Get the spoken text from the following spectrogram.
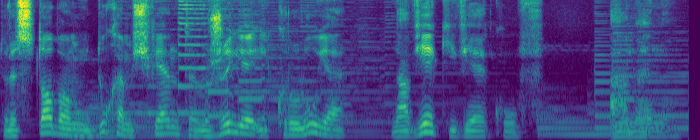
który z Tobą i Duchem Świętym żyje i króluje na wieki wieków. Amen.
